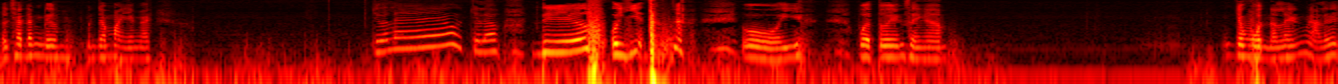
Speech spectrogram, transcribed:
รสชาติดั้งเดิมมันจะใหม่ยังไง เจอแล้วเจอแล้วเดี๋ยวโอ้ยโอ้ยเปิดตัวเองสวยงาม จะวนอะไรนักหนาเลย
